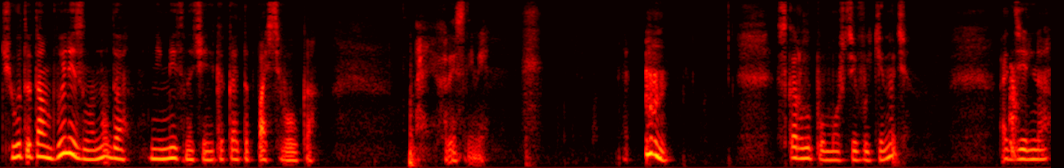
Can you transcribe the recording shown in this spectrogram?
Чего-то там вылезло, ну да, не имеет значения, какая-то пасть волка. Ай, хрен с ними. Скорлупу можете выкинуть отдельно.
